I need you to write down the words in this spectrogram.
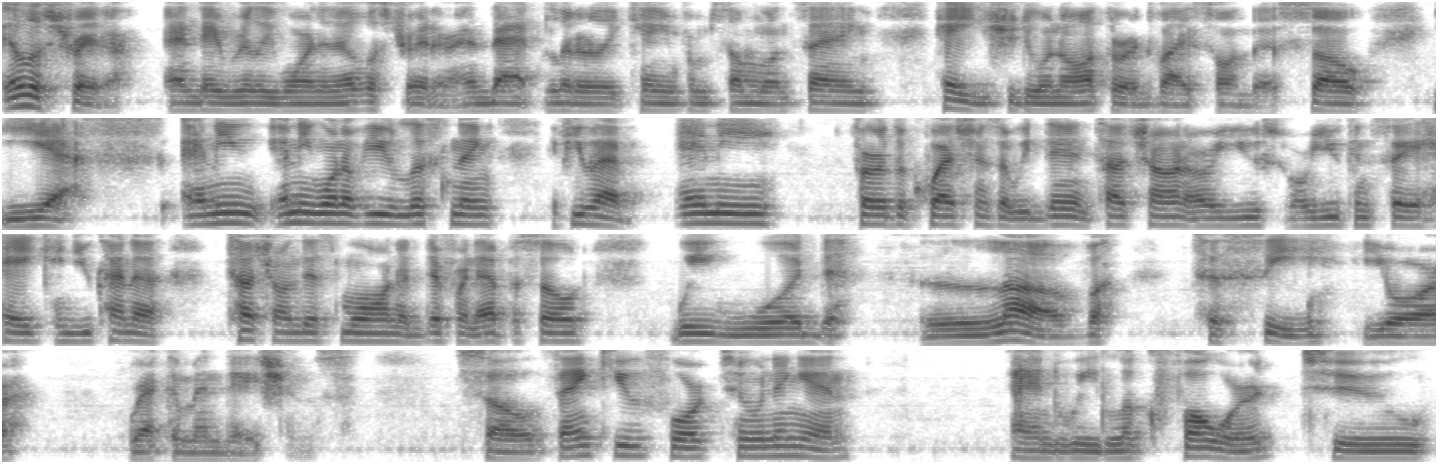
illustrator and they really weren't an illustrator and that literally came from someone saying hey you should do an author advice on this. So yes any any one of you listening if you have any further questions that we didn't touch on or you or you can say hey can you kind of touch on this more on a different episode? we would love to see your recommendations. So thank you for tuning in and we look forward to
